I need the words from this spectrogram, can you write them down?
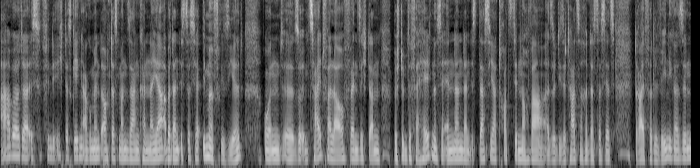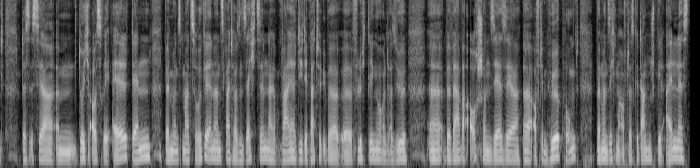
Aber da ist, finde ich, das Gegenargument auch, dass man sagen kann, na ja, aber dann ist das ja immer frisiert. Und äh, so im Zeitverlauf, wenn sich dann bestimmte Verhältnisse ändern, dann ist das ja trotzdem noch wahr. Also diese Tatsache, dass das jetzt drei Viertel weniger sind, das ist ja ähm, durchaus reell, denn wenn wir uns mal zurückerinnern, 2016, da war ja die Debatte über äh, Flüchtlinge und Asylbewerber äh, auch schon sehr, sehr äh, auf dem Höhepunkt. Wenn man sich mal auf das Gedankenspiel einlässt,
